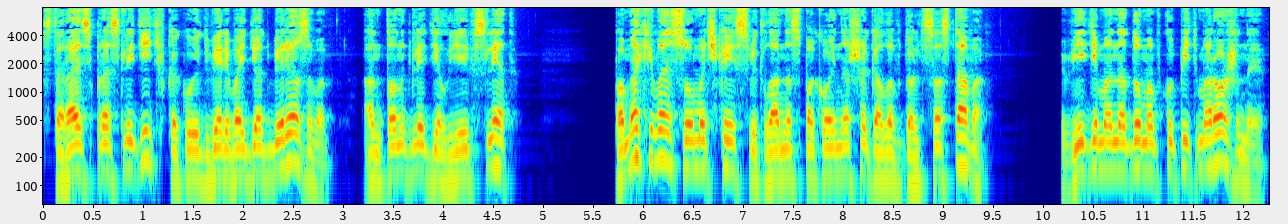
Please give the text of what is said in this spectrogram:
Стараясь проследить, в какую дверь войдет Березова, Антон глядел ей вслед. Помахивая сумочкой, Светлана спокойно шагала вдоль состава. Видимо, надумав купить мороженое,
